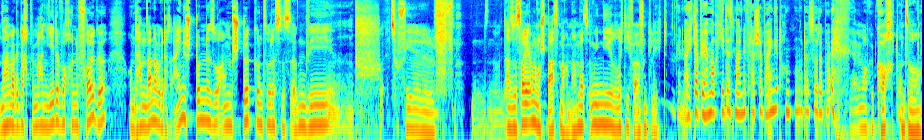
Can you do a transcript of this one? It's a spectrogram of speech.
dann haben wir gedacht, wir machen jede Woche eine Folge und haben dann aber gedacht, eine Stunde so am Stück und so, das ist irgendwie pff, zu viel. Also es soll ja immer noch Spaß machen. Haben wir es irgendwie nie so richtig veröffentlicht. Genau, ich glaube, wir haben auch jedes Mal eine Flasche Wein getrunken oder so dabei. Ja, wir haben auch gekocht und so.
